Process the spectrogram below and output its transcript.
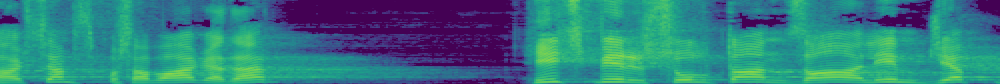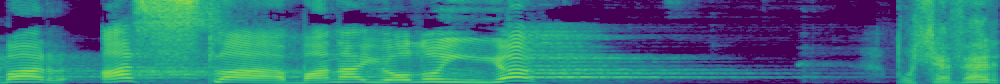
akşam sabaha kadar hiçbir sultan, zalim, cebbar asla bana yolun yok. Bu sefer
